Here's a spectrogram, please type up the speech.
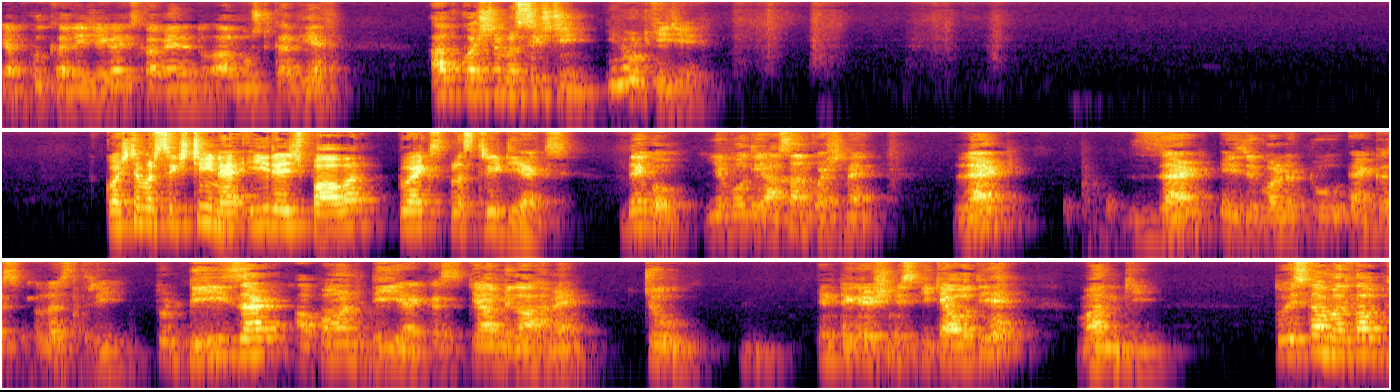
या खुद कर लीजिएगा, इसका मैंने तो ऑलमोस्ट कर दिया। अब क्वेश्चन नंबर सिक्सटीन ये नोट कीजिए। क्वेश्चन नंबर सिक्सटीन है e raise power two x plus three d x देखो, ये बहुत ही आसान क्वेश्चन है। Let z is equal to two x plus three तो d z upon d x क्या मिला हमें? टू इंटीग्रेशन इसकी क्या होती है? वन की। तो इसका मतलब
